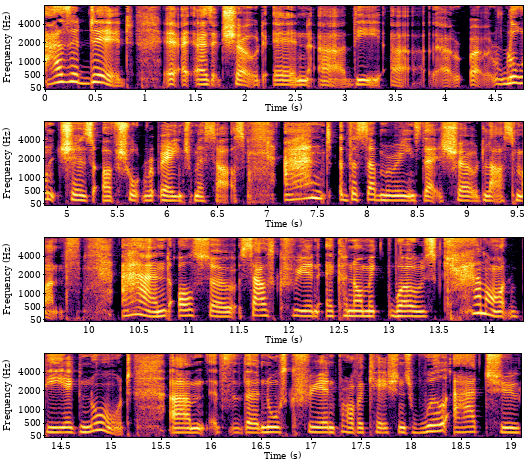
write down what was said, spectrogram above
as it did, as it showed in uh, the uh, uh, launches of short range missiles and the submarines that showed last month. And also, South Korean economic woes cannot be ignored. Um, the North Korean provocations will add to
